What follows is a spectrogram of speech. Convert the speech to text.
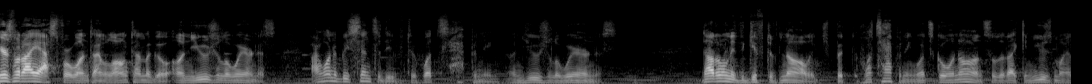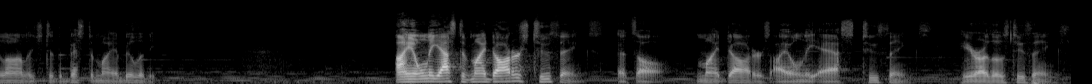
Here's what I asked for one time, a long time ago unusual awareness. I want to be sensitive to what's happening, unusual awareness. Not only the gift of knowledge, but what's happening, what's going on, so that I can use my knowledge to the best of my ability. I only asked of my daughters two things. That's all. My daughters, I only asked two things. Here are those two things.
